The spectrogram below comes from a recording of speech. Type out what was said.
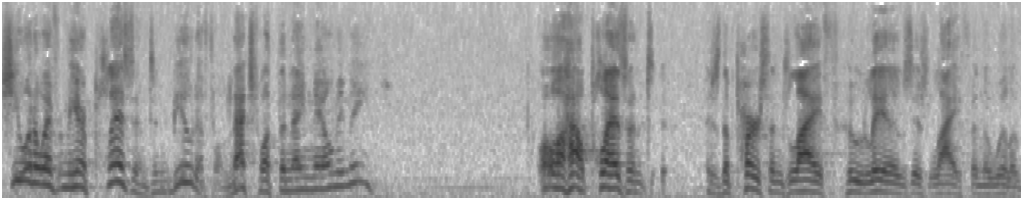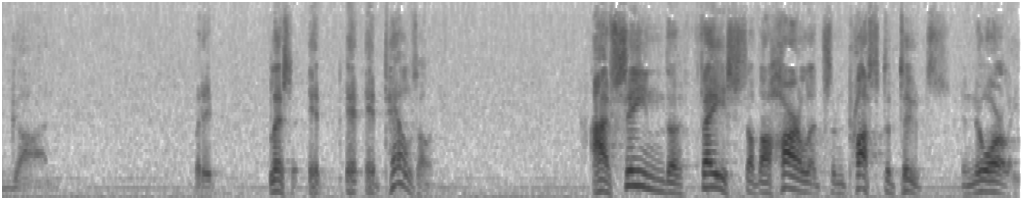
She went away from here pleasant and beautiful. And that's what the name Naomi means. Oh, how pleasant is the person's life who lives his life in the will of God. But it, listen, it, it, it tells on you. I've seen the face of the harlots and prostitutes in New Orleans.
